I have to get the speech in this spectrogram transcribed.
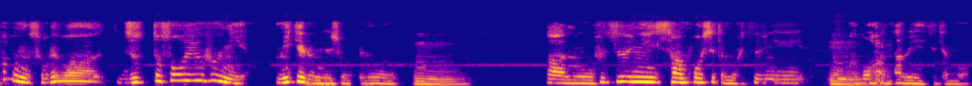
多分それはずっとそういうふうに見てるんでしょうけど、うん、あの、普通に散歩してても、普通になんかご飯食べに行ってても、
